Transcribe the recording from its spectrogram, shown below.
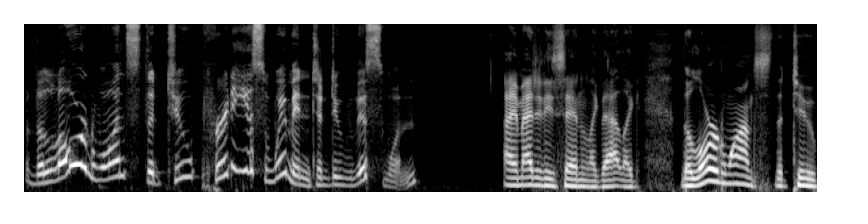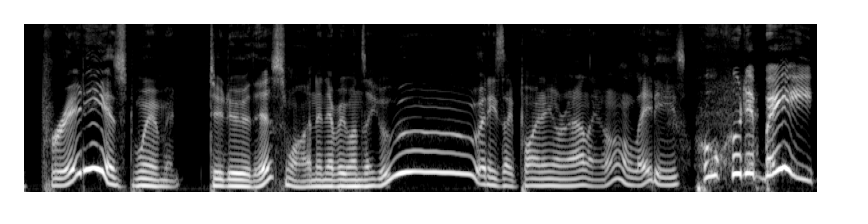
the lord wants the two prettiest women to do this one I imagine he's saying like that, like, the Lord wants the two prettiest women to do this one. And everyone's like, ooh. And he's like pointing around, like, oh, ladies. who could it be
